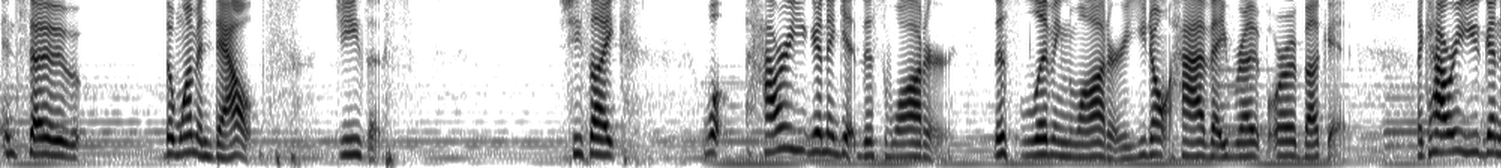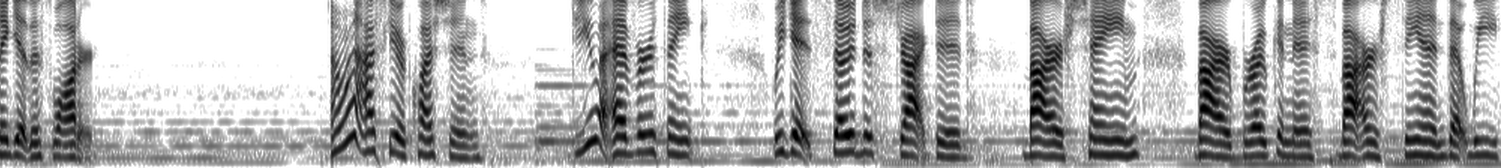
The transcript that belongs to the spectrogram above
And so the woman doubts Jesus. She's like, Well, how are you going to get this water, this living water? You don't have a rope or a bucket. Like, how are you going to get this water? I want to ask you a question. Do you ever think we get so distracted by our shame, by our brokenness, by our sin that we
